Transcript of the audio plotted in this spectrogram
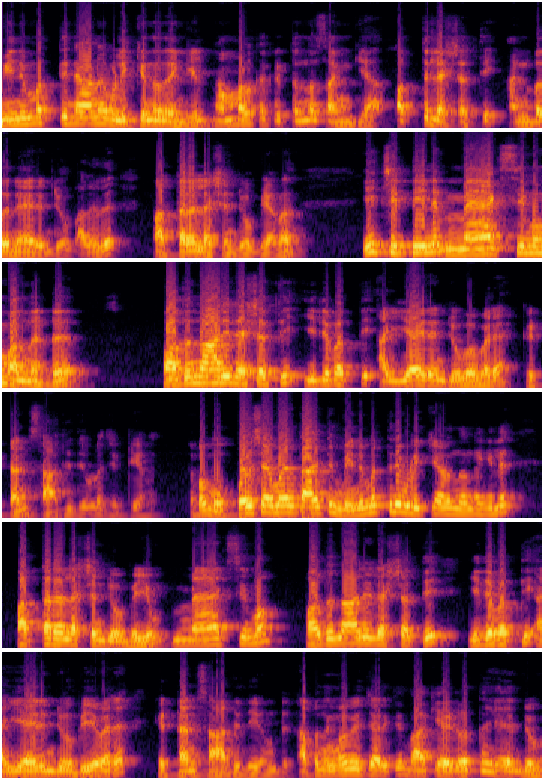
മിനിമത്തിനാണ് വിളിക്കുന്നതെങ്കിൽ നമ്മൾക്ക് കിട്ടുന്ന സംഖ്യ പത്ത് ലക്ഷത്തി അൻപതിനായിരം രൂപ അതായത് പത്തര ലക്ഷം രൂപയാണ്. ഈ ചിട്ടിയിൽ മാക്സിമം വന്നിട്ട് പതിനാല് ലക്ഷത്തി ഇരുപത്തി അയ്യായിരം രൂപ വരെ കിട്ടാൻ സാധ്യതയുള്ള ചിട്ടിയാണ്. അപ്പൊ മുപ്പത് ശതമാനം താഴ്ത്തി മിനിമത്തിന് വിളിക്കുകയാണെന്നുണ്ടെങ്കിൽ പത്തര ലക്ഷം രൂപയും മാക്സിമം പതിനാല് ലക്ഷത്തി ഇരുപത്തി അയ്യായിരം രൂപയെ വരെ കിട്ടാൻ സാധ്യതയുണ്ട്. അപ്പൊ നിങ്ങൾ വിചാരിക്കും ബാക്കി എഴുപത്തി അയ്യായിരം രൂപ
